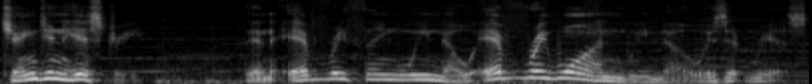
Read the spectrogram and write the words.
changing history, then everything we know, everyone we know, is at risk.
